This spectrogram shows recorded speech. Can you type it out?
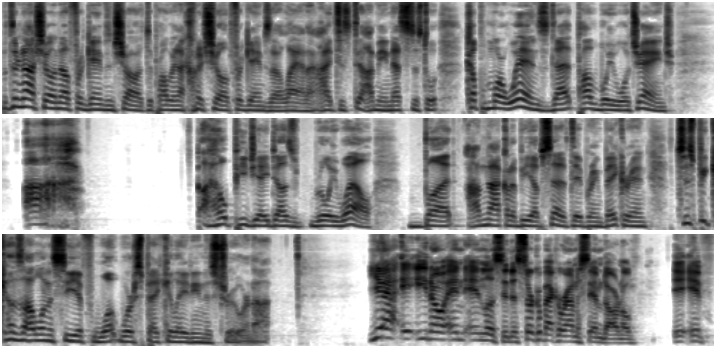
but they're not showing up for games in charlotte they're probably not going to show up for games in atlanta i just i mean that's just a couple more wins that probably will change ah I hope PJ does really well, but I'm not going to be upset if they bring Baker in just because I want to see if what we're speculating is true or not. Yeah, you know, and and listen to circle back around to Sam Darnold. If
